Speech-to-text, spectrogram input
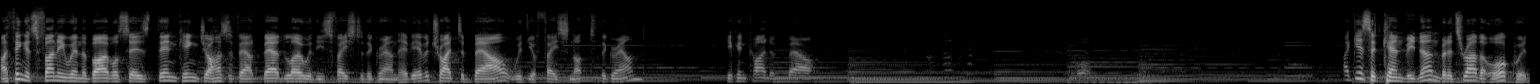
I think it's funny when the Bible says, Then King Jehoshaphat bowed low with his face to the ground. Have you ever tried to bow with your face not to the ground? You can kind of bow. Oh. I guess it can be done, but it's rather awkward.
